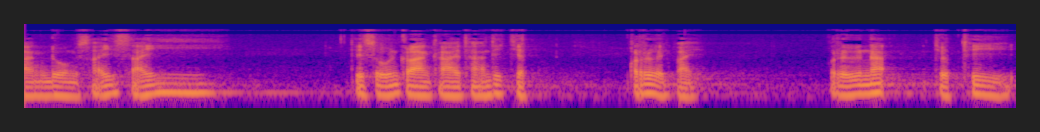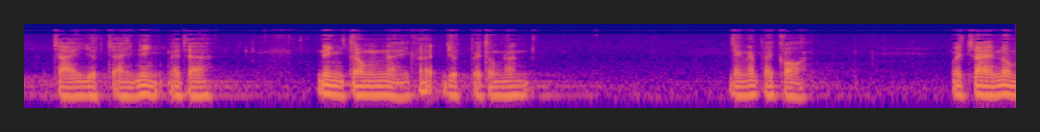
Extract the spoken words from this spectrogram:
างดวงใสๆ ที่ศูนย์กลางกายฐานที่เจ็ดเรื่อยไป หรือณจุดที่ใจหยุดใจนิ่งนะจ๊ะ นิ่งตรงไหนก็หยุดไปตรงนั้น อย่างนั้นไปก่อนเมื่อใจนุ่ม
